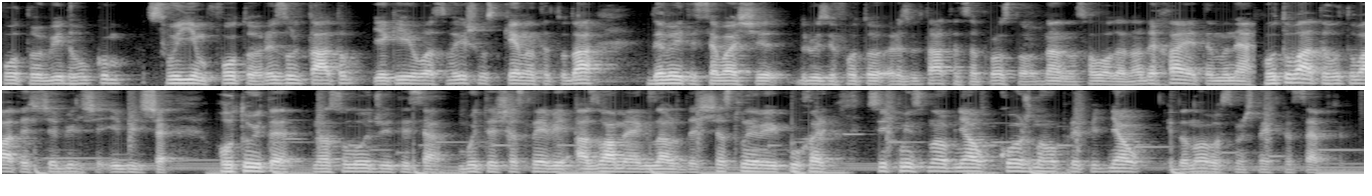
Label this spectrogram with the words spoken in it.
фото-відгуком, своїм фото-результатом, який у вас вийшов, скинути туди. Дивитися ваші друзі фоторезультати. Це просто одна насолода. Надихаєте мене готувати, готувати ще більше і більше. Готуйте, насолоджуйтеся, будьте щасливі. А з вами, як завжди, щасливий кухар. Всіх міцно обняв, кожного припідняв і до нових смачних рецептів.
